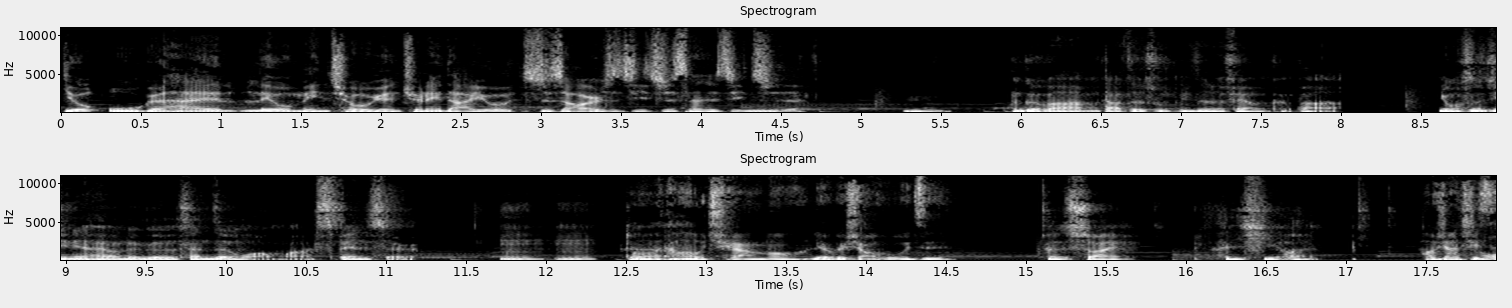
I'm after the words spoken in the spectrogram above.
有五个还六名球员全垒打有至少二十几支、三十几支，嗯，很可怕。他们打者数据真的非常可怕。勇士今年还有那个三阵王嘛，Spencer，嗯嗯，哇，他好强哦，留个小胡子，很帅，很喜欢。好像其实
